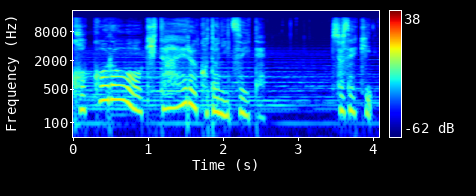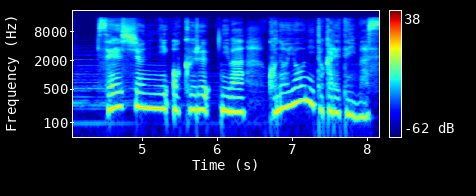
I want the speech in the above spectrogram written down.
心を鍛えることについて書籍青春に送るにはこのように説かれています。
